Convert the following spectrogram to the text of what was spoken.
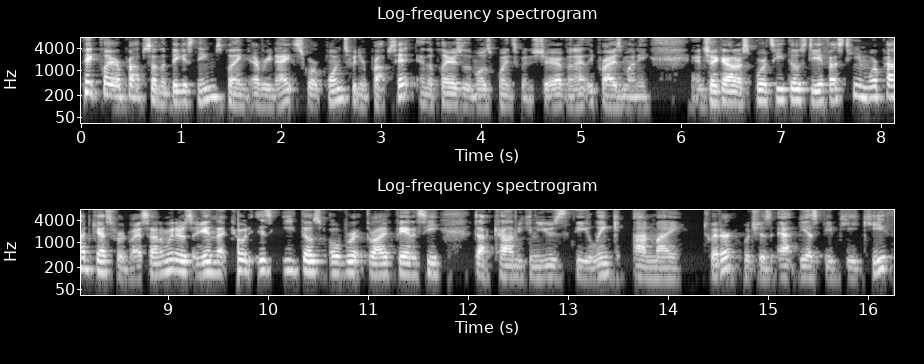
Pick player props on the biggest names playing every night. Score points when your props hit, and the players with the most points win a share of the nightly prize money. And check out our Sports Ethos DFS team more podcasts for advice on winners. Again, that code is ETHOS over at thrivefantasy.com. You can use the link on my Twitter, which is at BSBP Keith,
